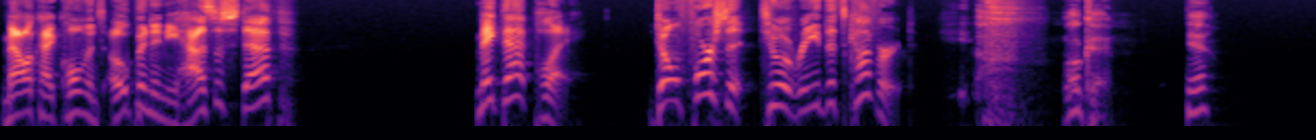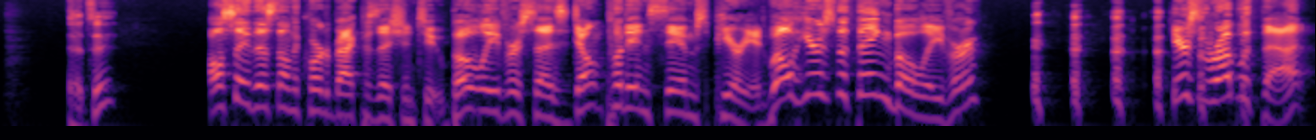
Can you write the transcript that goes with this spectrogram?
Malachi Coleman's open and he has a step, make that play. Don't force it to a read that's covered. okay yeah that's it I'll say this on the quarterback position too. Bo Lever says, don't put in Sims, period. Well, here's the thing, Bo Lever. here's the rub with that.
